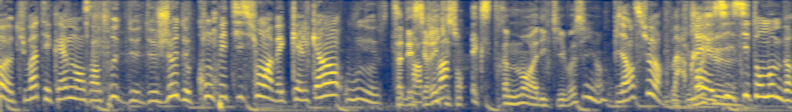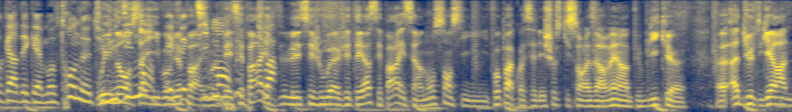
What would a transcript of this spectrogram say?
euh, tu vois, t'es quand même dans un truc de, de jeu de compétition avec quelqu'un ou. euh, T'as des séries qui sont extrêmement addictives aussi. Hein. Bien sûr. Bah, après, je- si, si ton môme veut regarder Game of Thrones, tu oui, lui non, dis ça, non. il vaut mieux pas. Mais c'est pareil, laisser jouer à GTA, c'est pareil, c'est un non-sens. Il faut pas, quoi. C'est des choses qui sont réservées à un public euh, euh, euh, adulte. Guéran.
